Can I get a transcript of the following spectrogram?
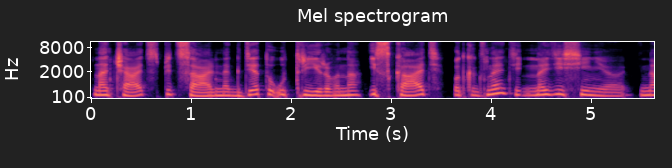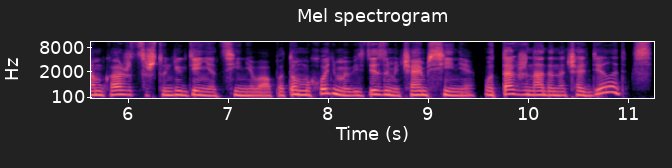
начать специально, где-то утрированно искать. Вот как, знаете, найди синее, и нам кажется, что нигде нет синего, а потом мы ходим и везде замечаем синее. Вот так же надо начать делать с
